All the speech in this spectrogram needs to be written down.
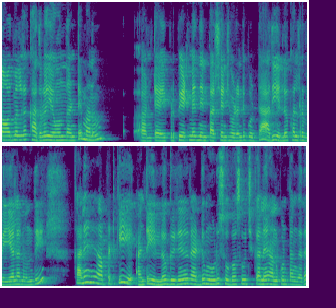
నార్మల్గా కథలో ఏముందంటే మనం అంటే ఇప్పుడు పీట మీద నేను పరిచయం చూడండి గుడ్డ అది ఎల్లో కలర్ వేయాలని ఉంది. కానీ నేను అప్పటికి అంటే ఎల్లో గ్రీన్ రెడ్ మూడు శుభ సూచికనే అనుకుంటాం కదా.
